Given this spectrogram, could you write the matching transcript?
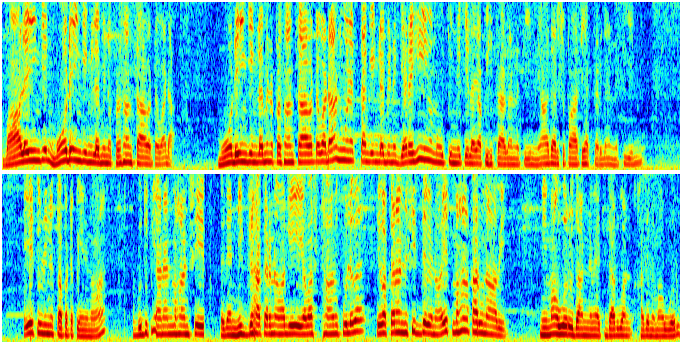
බාලයින්ගෙන් මෝඩයින්ගෙන් ලැබෙන ප්‍රශංසාවට වඩා මෝඩයින්ගෙන් ලැබෙන ප්‍රශංසාවට වඩා නුවණැත්තන්ගෙන් ලැබෙන ගැරහීමම උතුම්ය කියලා අපි හිතා ගන්න තියෙන්නේ ආදර්ශ පාඩයක් කරගන්න තියෙන්නේ. ඒ තුලිනුත් අපට පේනවා බුදු පියාණන් වහන්සේ දැන් නිග්‍රහ කරන වගේ අවස්ථානුකූලව ඒවා කරන්න සිද්ධ වෙනවා. ඒත් මහා කරුණාවෙන්. මේ මව්වරු දන්නව ඇති දරුවන් හදන මව්වරු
